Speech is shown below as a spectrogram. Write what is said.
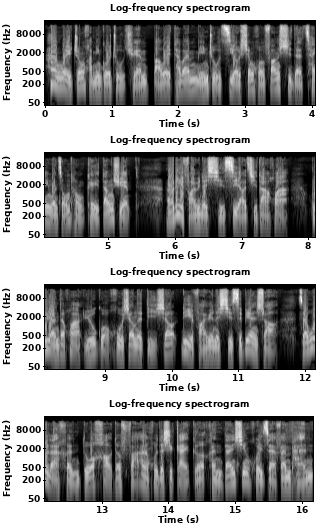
捍卫中华民国主权、保卫台湾民主自由生活方式的蔡英文总统可以当选。而立法院的席次要极大化，不然的话，如果互相的抵消，立法院的席次变少，在未来很多好的法案或者是改革，很担心会再翻盘。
